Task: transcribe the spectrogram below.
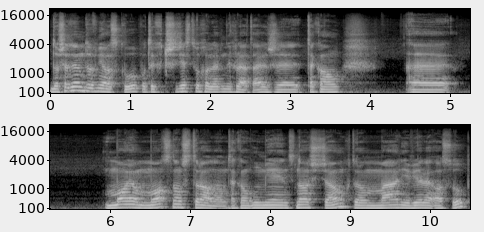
Doszedłem do wniosku po tych 30 cholernych latach, że taką e, moją mocną stroną, taką umiejętnością, którą ma niewiele osób,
